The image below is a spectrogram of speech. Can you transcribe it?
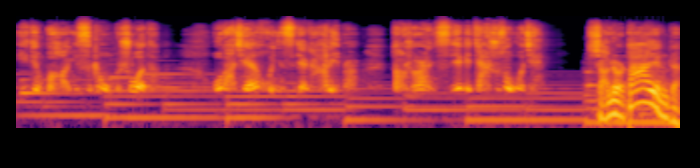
一定不好意思跟我们说的。我把钱汇你四姐卡里边，到时候让你四姐给家属送过去。小六答应着，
